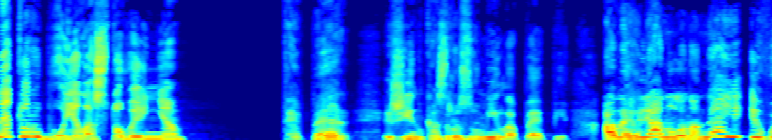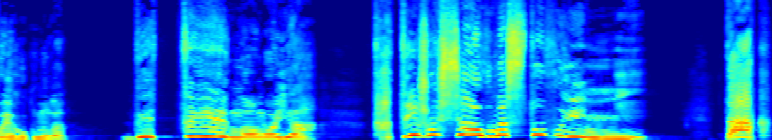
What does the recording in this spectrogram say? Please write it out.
не турбує ластовиння. Тепер жінка зрозуміла Пепі, але глянула на неї і вигукнула Дитино моя, та ти ж уся в ластовинні. Так,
